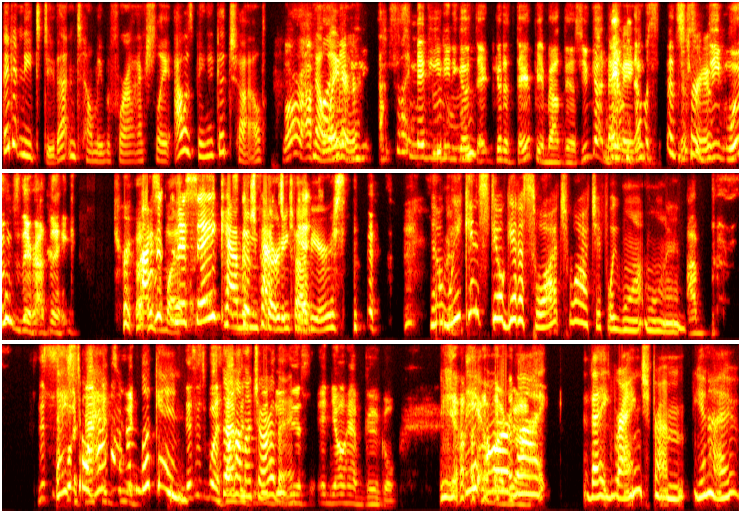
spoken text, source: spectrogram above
they didn't need to do that and tell me before I actually I was being a good child. Laura, I Now, feel like maybe later- I feel like maybe you need to go mm-hmm. th- go to therapy about this. You've got Maybe. that was It's true. some deep wounds there. I think. True. I was going to say It's Cabbage been Patch 35 Kid. years. No, we can still get a Swatch watch if we want one. I this is They what still have happens them. I'm looking. this is what So how much are they? This and y'all have Google. yeah. They Oh are gosh. like they range from you know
